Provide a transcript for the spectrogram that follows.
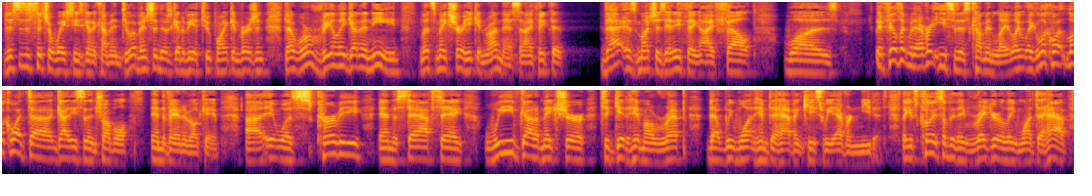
This is a situation he's going to come into. Eventually, there's going to be a two point conversion that we're really going to need. Let's make sure he can run this. And I think that that as much as anything I felt was it feels like whenever Eason has come in late, like like look what look what uh, got Eason in trouble in the Vanderbilt game. Uh, it was Kirby and the staff saying we've got to make sure to get him a rep that we want him to have in case we ever need it. Like it's clearly something they regularly want to have.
